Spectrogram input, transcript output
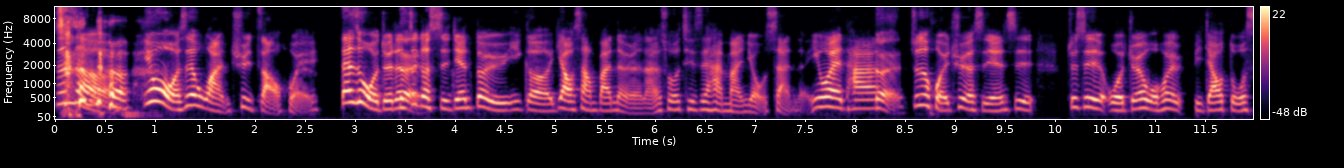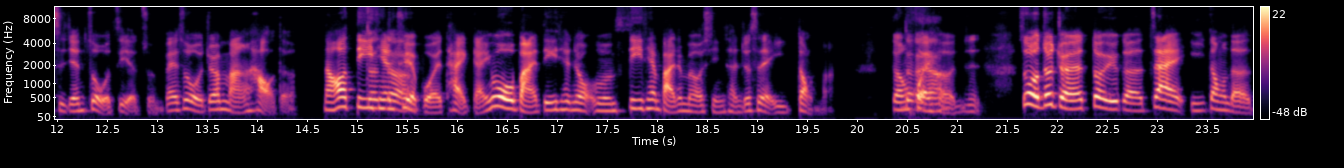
真的，真的，因为我是晚去早回。但是我觉得这个时间对于一个要上班的人来说，其实还蛮友善的，因为他就是回去的时间是，就是我觉得我会比较多时间做我自己的准备，所以我觉得蛮好的。然后第一天去也不会太赶，因为我本来第一天就我们第一天本来就没有行程，就是移动嘛，跟会合日，啊，所以我就觉得对于一个在移动的，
